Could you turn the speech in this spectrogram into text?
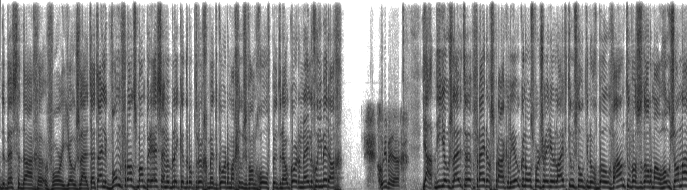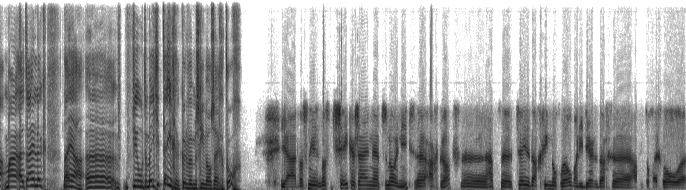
de beste dagen voor Joost Luiten. Uiteindelijk won Fransman Perez en we blikken erop terug met Gordon Magielsen van Golf.nl. Gordon, een hele goede middag. Goedemiddag. Ja, die Joost Luiten. Vrijdag spraken we ook in Allsports Radio Live. Toen stond hij nog bovenaan. Toen was het allemaal Hosanna. Maar uiteindelijk, nou ja, uh, viel het een beetje tegen, kunnen we misschien wel zeggen, toch? Ja, het was, niet, was zeker zijn uh, toernooi niet, uh, achteraf. had, de tweede dag ging nog wel, maar die derde dag had hij toch echt wel...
